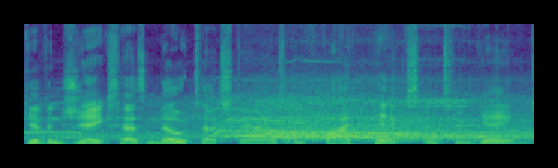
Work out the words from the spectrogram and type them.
given Jakes has no touchdowns and five picks in two games.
